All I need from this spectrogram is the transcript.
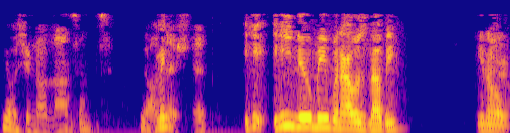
He knows you're no nonsense. He knows I mean- that shit. He, he knew me when I was Nubby. You know,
